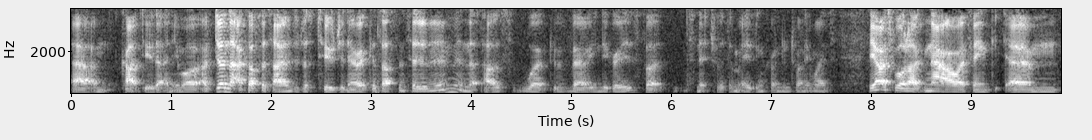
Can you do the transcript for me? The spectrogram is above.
Um, can't do that anymore. I've done that a couple of times with just two generic assassins hidden in and that has worked with varying degrees. But Snikch was amazing for 120 points. The Arch Warlock now, I think, um,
